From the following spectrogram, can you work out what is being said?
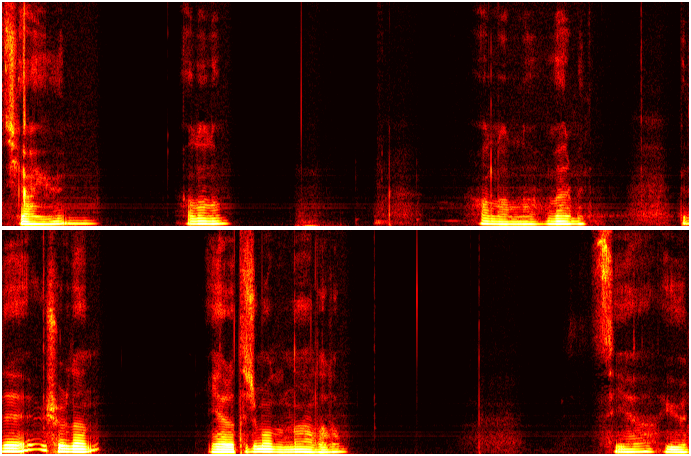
siyah yün alalım. Allah Allah vermedi. Bir de şuradan Yaratıcı modundan alalım. Siyah yün.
